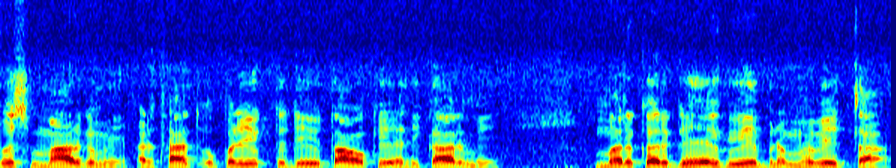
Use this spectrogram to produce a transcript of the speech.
उस मार्ग में, अर्थात उपर्युक्त देवताओं के अधिकार में, मरकर गए हुए ब्रह्मवेत्ता,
